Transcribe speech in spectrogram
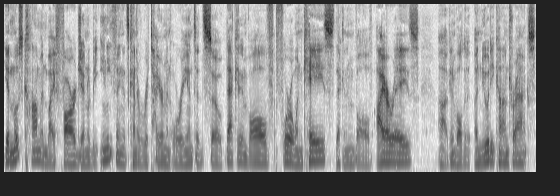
Yeah, most common by far, Jen, would be anything that's kind of retirement oriented. So oh that can involve 401ks, that can involve IRAs, uh, it can involve annuity contracts.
